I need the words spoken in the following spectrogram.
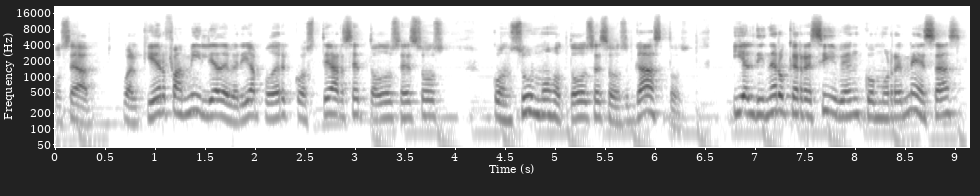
O sea, cualquier familia debería poder costearse todos esos consumos o todos esos gastos. Y el dinero que reciben como remesas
